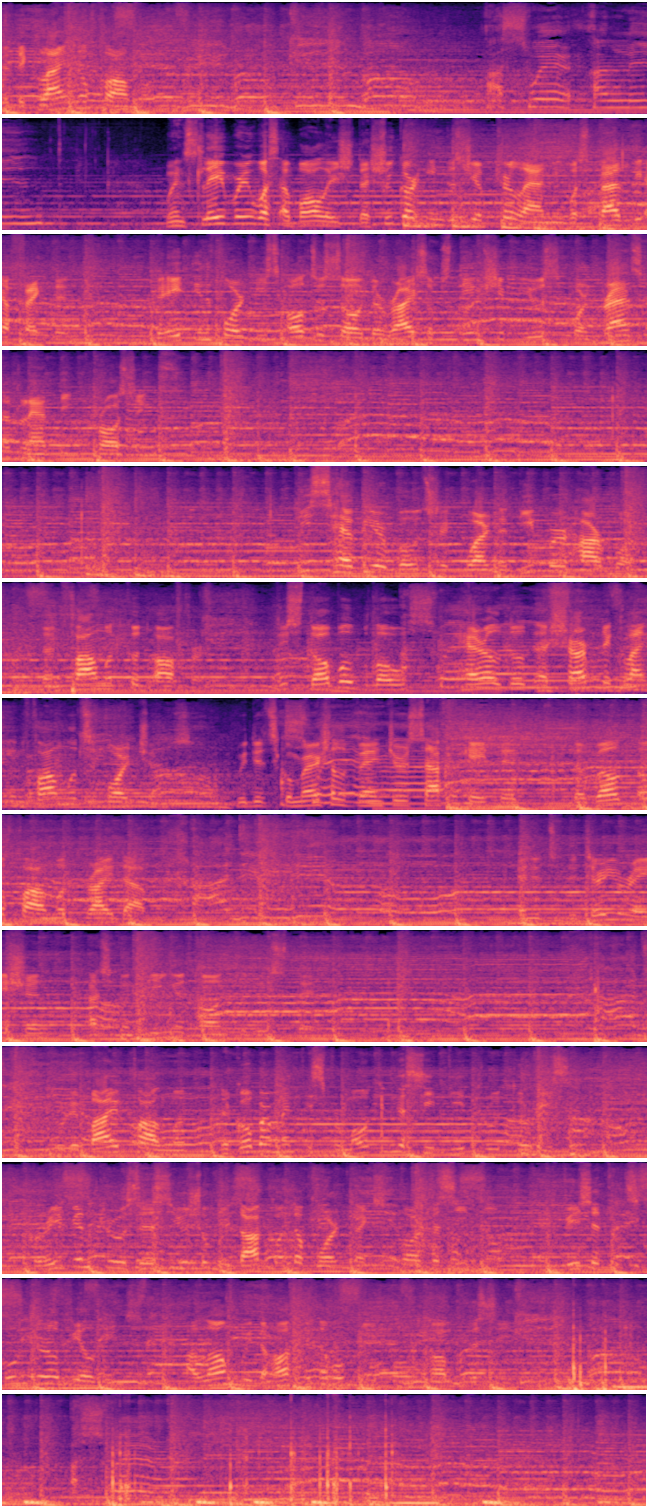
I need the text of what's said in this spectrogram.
The decline of Falmouth When slavery was abolished, the sugar industry of Trelawny was badly affected. The 1840s also saw the rise of steamship use for transatlantic crossings. These heavier boats required a deeper harbor than Falmouth could offer. This double blow heralded a sharp decline in Falmouth's fortunes. With its commercial ventures suffocated, the wealth of Falmouth dried up, and its deterioration has continued on revive Falmouth, the government is promoting the city through tourism. Caribbean cruises usually dock on the port to explore the city and visit its cultural buildings, along with the hospitable people of the city.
